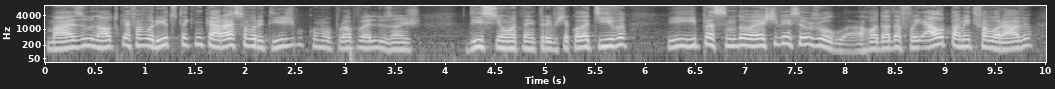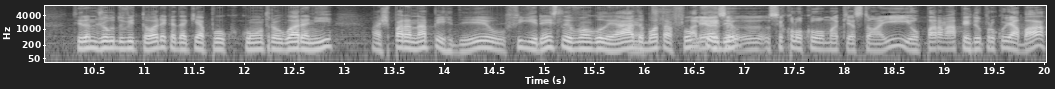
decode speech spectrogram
mas o Náutico é favorito, tem que encarar esse favoritismo, como o próprio Hélio dos Anjos disse ontem na entrevista coletiva, e ir para cima do Oeste e vencer o jogo. A rodada foi altamente favorável, tirando o jogo do Vitória, que é daqui a pouco contra o Guarani. mas Paraná perdeu, Figueirense levou uma goleada, Botafogo Aliás, perdeu. eu- você colocou uma questão aí, o Paraná perdeu para o Cuiabá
